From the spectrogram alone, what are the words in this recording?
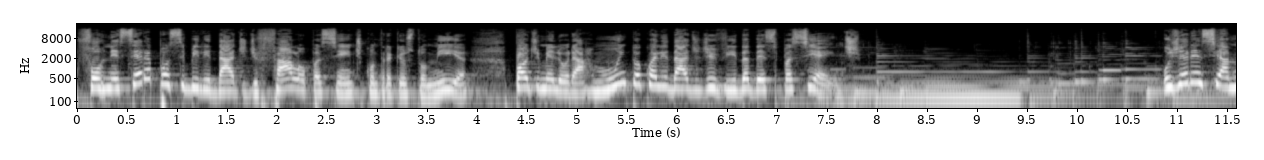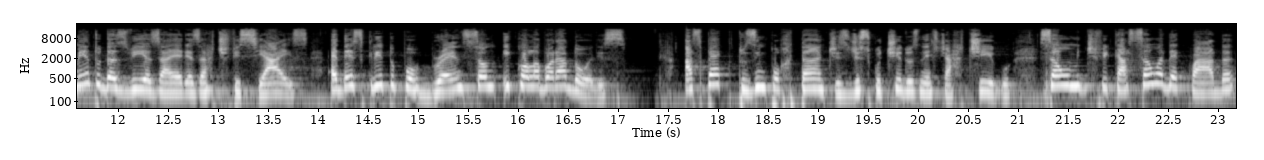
Fornecer a possibilidade de fala ao paciente com traqueostomia pode melhorar muito a qualidade de vida desse paciente. O gerenciamento das vias aéreas artificiais é descrito por Branson e colaboradores. Aspectos importantes discutidos neste artigo são umidificação adequada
